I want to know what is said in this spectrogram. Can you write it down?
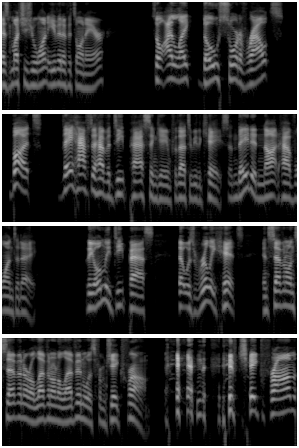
as much as you want, even if it's on air. So I like those sort of routes, but they have to have a deep passing game for that to be the case. And they did not have one today. The only deep pass that was really hit in 7 on 7 or 11 on 11 was from Jake Fromm. and if Jake Fromm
